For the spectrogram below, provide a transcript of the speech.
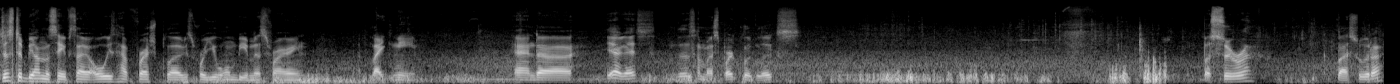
Just to be on the safe side always have fresh plugs where you won't be misfiring like me. And uh, yeah guys this is how my spark plug looks. Basura. Basura.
